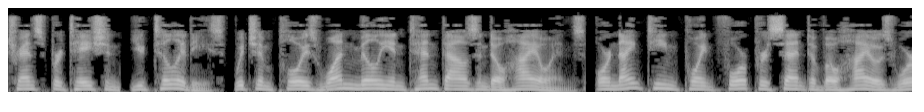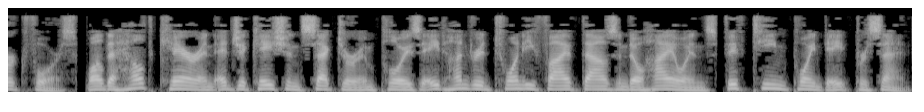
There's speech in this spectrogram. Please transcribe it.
transportation, utilities, which employs 1,010,000 Ohioans, or 19.4% of Ohio's workforce, while the health care and education sector employs 825,000 Ohioans, 15.8%.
